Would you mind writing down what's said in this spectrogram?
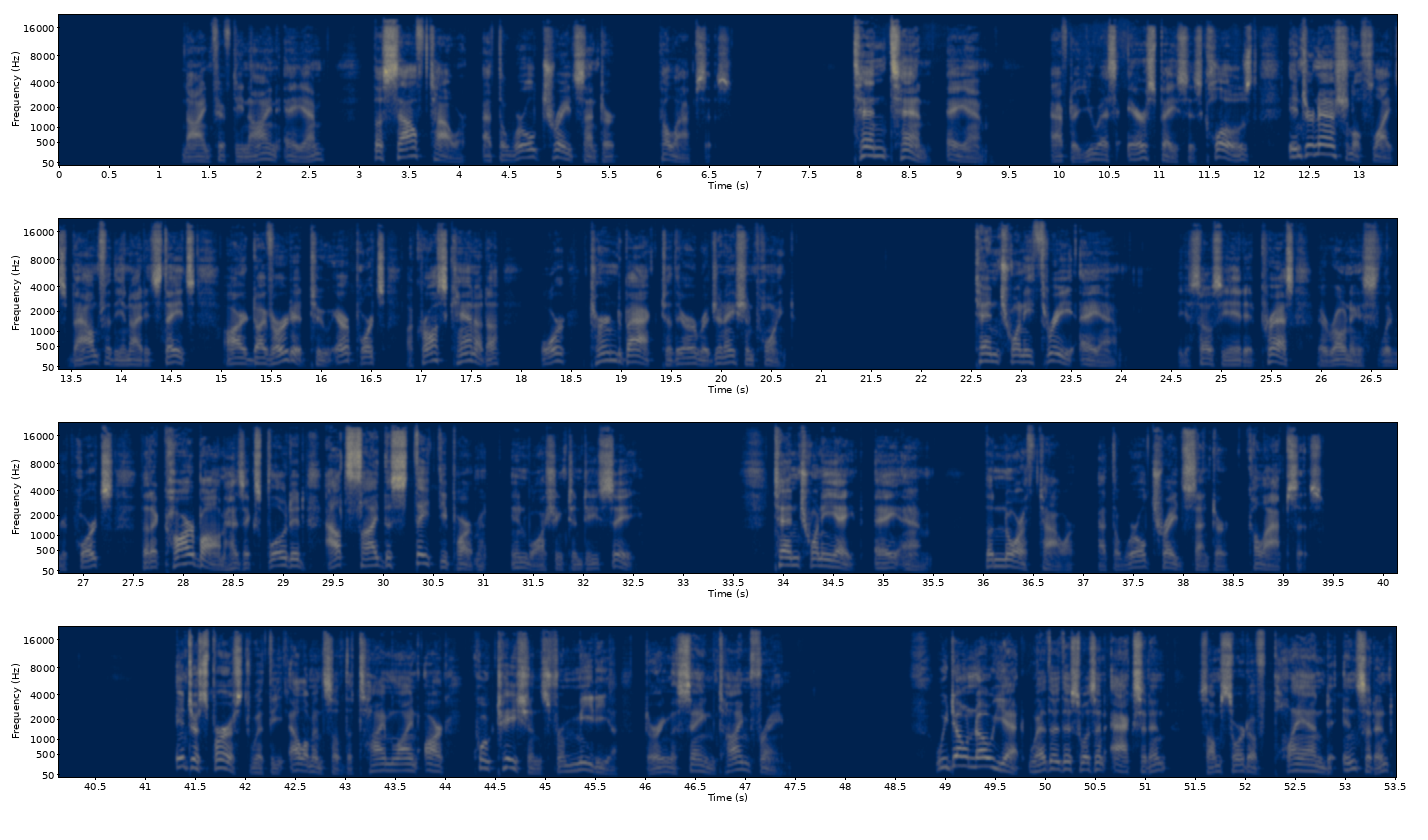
9:59 a.m. The South Tower at the World Trade Center collapses. 10:10 a.m. After U.S. airspace is closed, international flights bound for the United States are diverted to airports across Canada or turned back to their origination point. 10:23 a.m. The Associated Press erroneously reports that a car bomb has exploded outside the State Department in Washington, D.C. 10:28 a.m. The North Tower at the World Trade Center collapses. Interspersed with the elements of the timeline are quotations from media during the same time frame. We don't know yet whether this was an accident, some sort of planned incident,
